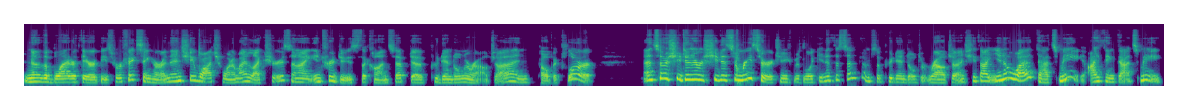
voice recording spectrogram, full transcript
None of the bladder therapies were fixing her. And then she watched one of my lectures, and I introduced the concept of pudendal neuralgia and pelvic floor and so she did she did some research and she was looking at the symptoms of pudendal neuralgia and she thought, you know what? That's me. I think that's me.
